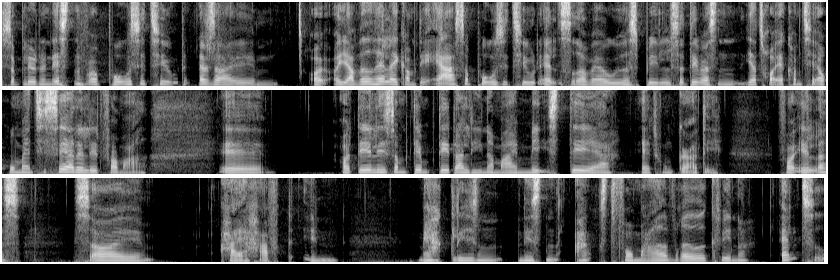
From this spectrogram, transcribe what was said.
så blev det næsten for positivt. Altså, øh, og, og jeg ved heller ikke, om det er så positivt altid at være ude og spille. Så det var sådan, jeg tror, jeg kom til at romantisere det lidt for meget. Øh, og det er ligesom det, det, der ligner mig mest, det er, at hun gør det. For ellers, så øh, har jeg haft en mærkelig, sådan, næsten angst for meget vrede kvinder. Altid.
